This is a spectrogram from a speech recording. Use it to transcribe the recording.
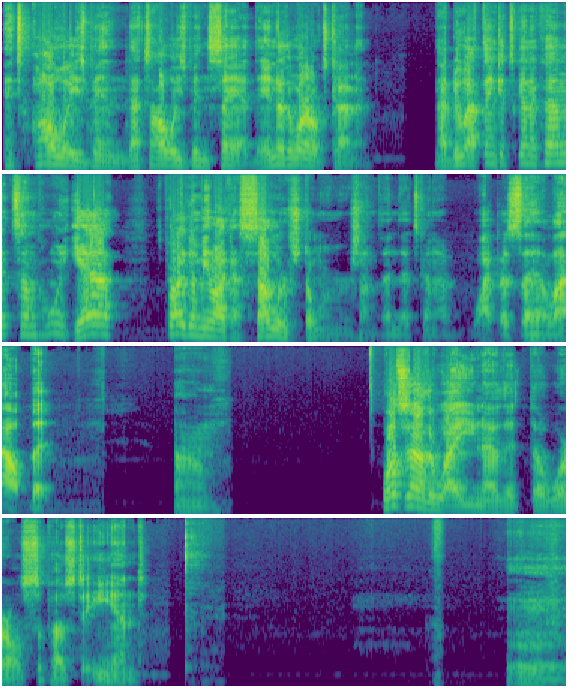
it's always been that's always been said. The end of the world's coming. Now, do I think it's going to come at some point? Yeah, it's probably going to be like a solar storm or something that's going to wipe us the hell out. But um, what's another way you know that the world's supposed to end? Hmm.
